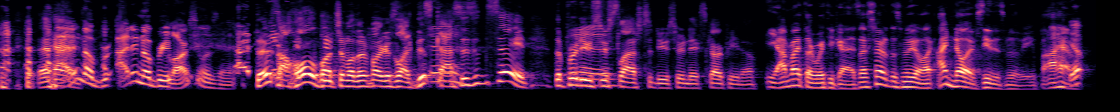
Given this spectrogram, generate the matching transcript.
I didn't know. I didn't know Brie Larson was in it. there's a whole bunch of motherfuckers like this cast is insane. The producer slash producer Nick Scarpino. Yeah, I'm right there with you guys. I started this movie. I'm like, I know I've seen this movie, but I have. Yep.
